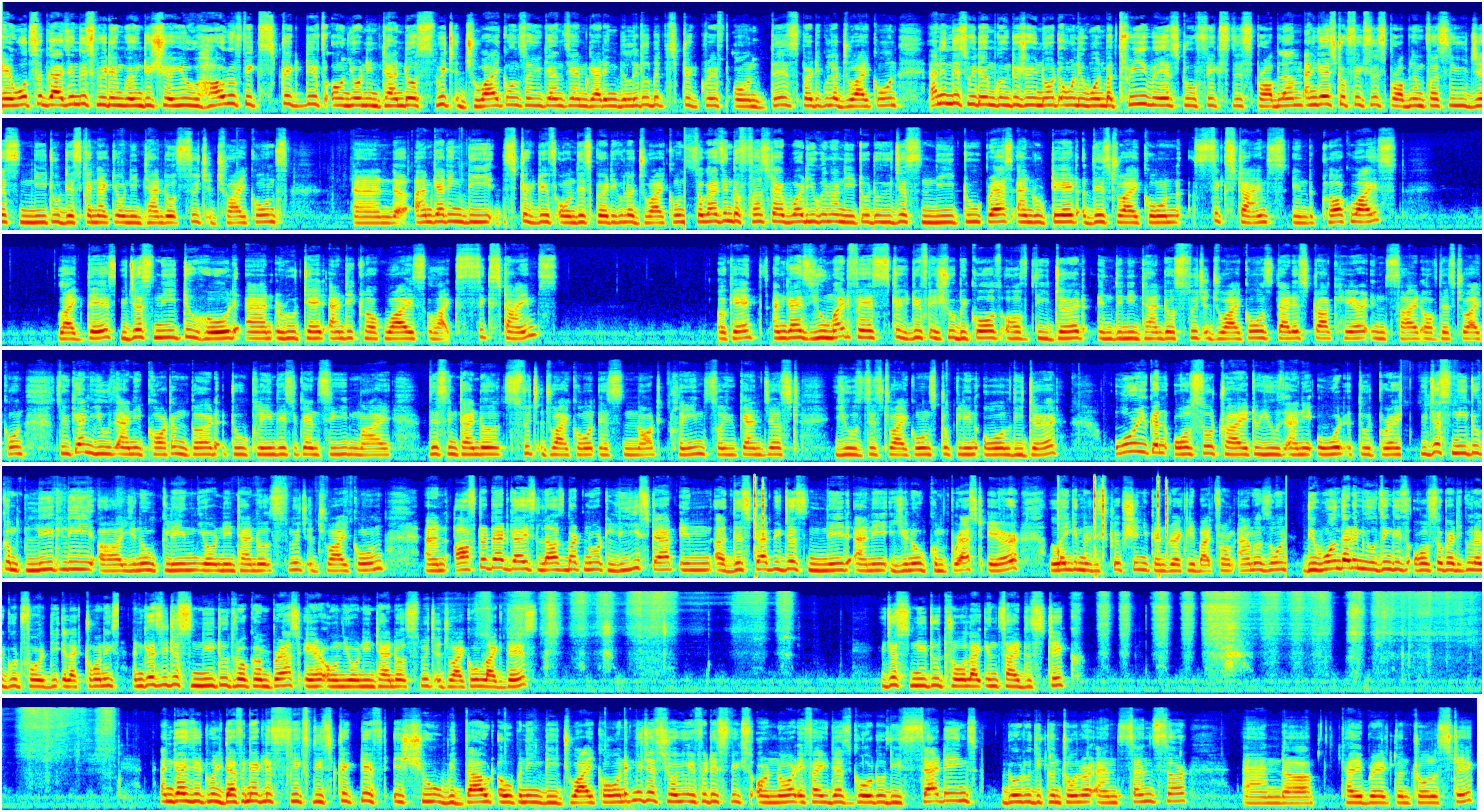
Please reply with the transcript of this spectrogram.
Hey what's up guys? In this video I'm going to show you how to fix stick drift on your Nintendo Switch Joy-Con. So you can see I'm getting the little bit stick drift on this particular Joy-Con. And in this video I'm going to show you not only one but three ways to fix this problem. And guys to fix this problem firstly you just need to disconnect your Nintendo Switch Joy-Cons. And uh, I'm getting the stick drift on this particular Joy-Con. So guys in the first step what you're gonna need to do you just need to press and rotate this Joy-Con six times in the clockwise like this. You just need to hold and rotate anti-clockwise like six times. Okay? And guys you might face stick drift issue because of the dirt in the nintendo switch joy-cons that is stuck here inside of this joy-con. So you can use any cotton bud to clean this. You can see my this nintendo switch joy-con is not clean. So you can just use this joy-cons to clean all the dirt. Or you can also try to use any old toothbrush you just need to completely uh, you know clean your nintendo switch joy-con. And after that guys last but not least step in uh, this step you just need any you know compressed air. Link in the description. You can directly buy it from amazon. The one that i'm using is also particularly good for the electronics. And guys you just need to throw compressed air on your nintendo switch joy-con like this. You just need to throw like inside the stick and guys it will definitely fix the drift issue without opening the Joy-Con. Let me just show you if it is fixed or not. If I just go to the settings, go to the controller and sensor and uh, calibrate control stick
